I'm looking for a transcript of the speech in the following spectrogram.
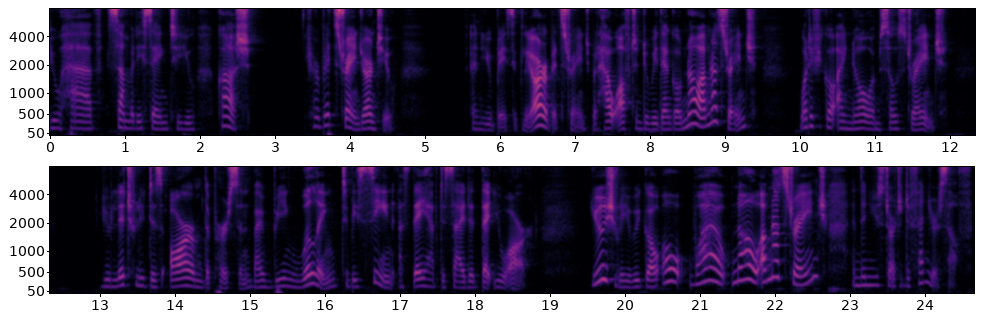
you have somebody saying to you, gosh, you're a bit strange, aren't you? And you basically are a bit strange. But how often do we then go, no, I'm not strange? What if you go, I know I'm so strange? You literally disarm the person by being willing to be seen as they have decided that you are. Usually we go, oh, wow, no, I'm not strange. And then you start to defend yourself.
